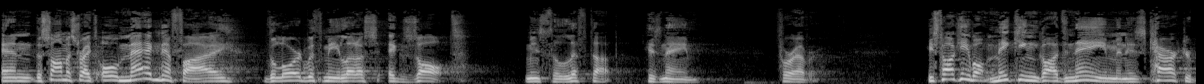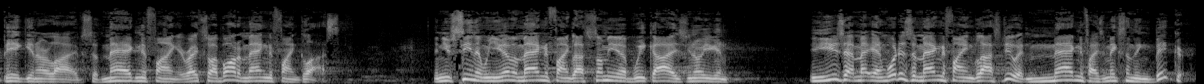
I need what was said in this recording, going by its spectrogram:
And the psalmist writes, Oh, magnify the Lord with me. Let us exalt. Means to lift up his name forever. He's talking about making God's name and his character big in our lives, of magnifying it, right? So I bought a magnifying glass. And you've seen that when you have a magnifying glass, some of you have weak eyes, you know, you can you use that, and what does a magnifying glass do? It magnifies, it makes something bigger.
